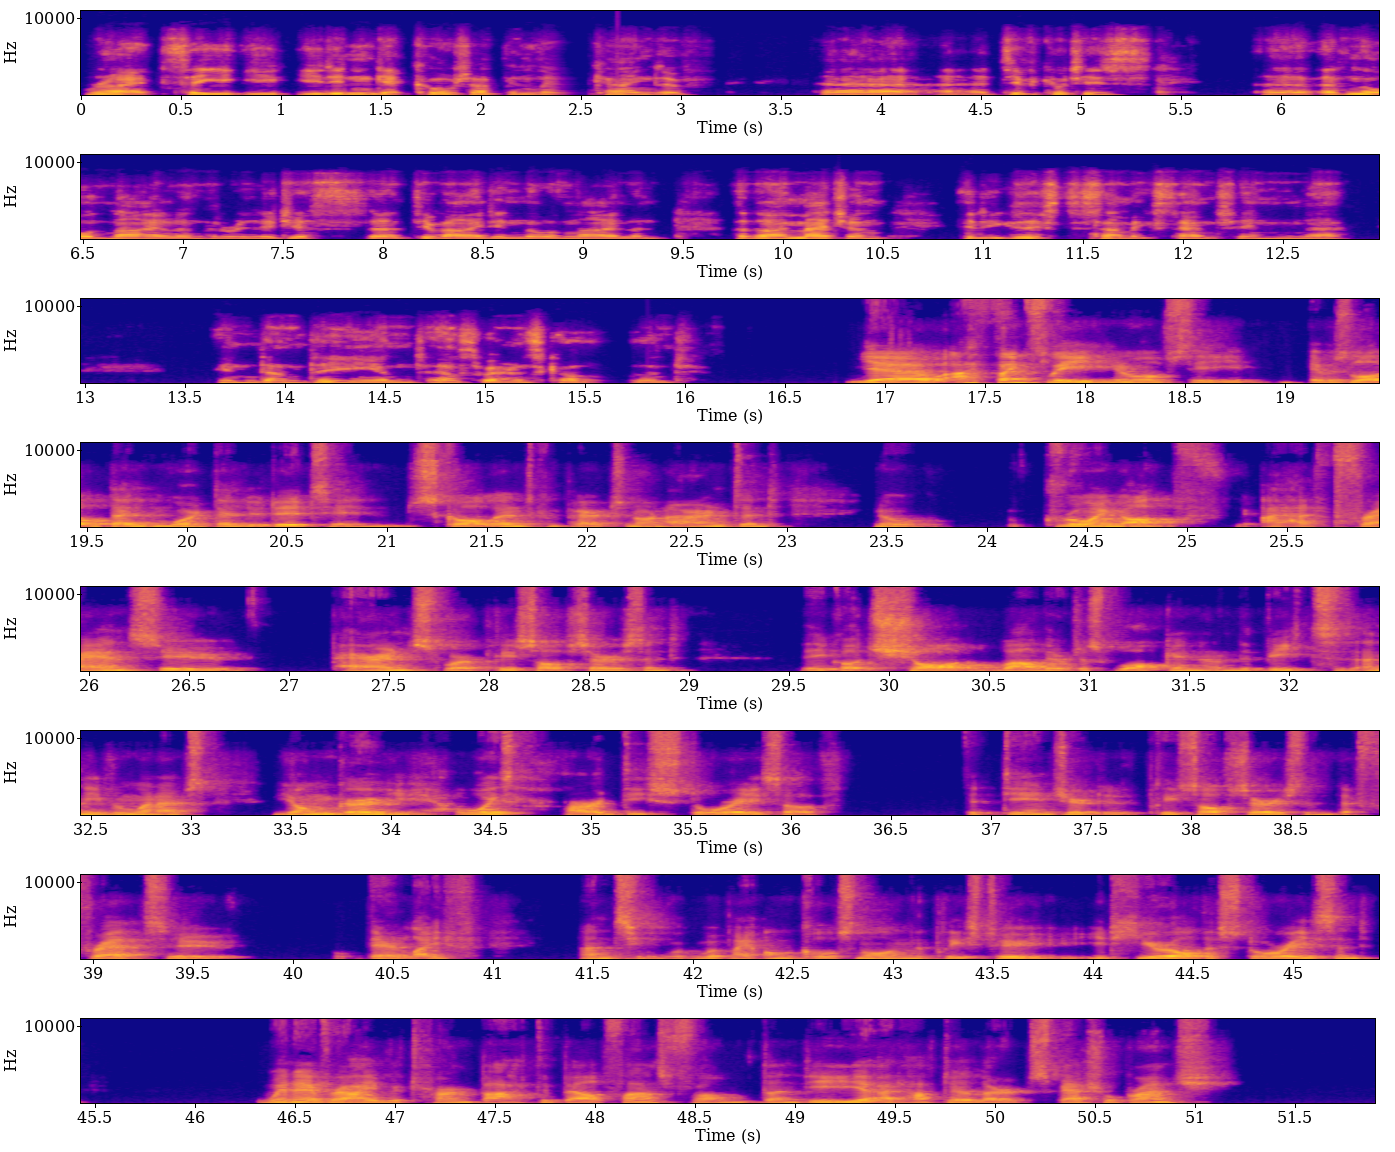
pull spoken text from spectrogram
Right. So you, you, you didn't get caught up in the kind of uh, uh, difficulties uh, of Northern Ireland, the religious uh, divide in Northern Ireland, although I imagine it exists to some extent in uh, in Dundee and elsewhere in Scotland. Yeah, I thankfully, you know, obviously it was a lot more diluted in Scotland compared to Northern Ireland, and you know, growing up, I had friends who parents were police officers and they got shot while they were just walking on the beat. And even when I was younger, you always heard these stories of the danger to police officers and the threat to their life. And with my uncles and all in the police too, you'd hear all the stories. And whenever I returned back to Belfast from Dundee, I'd have to alert special branch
